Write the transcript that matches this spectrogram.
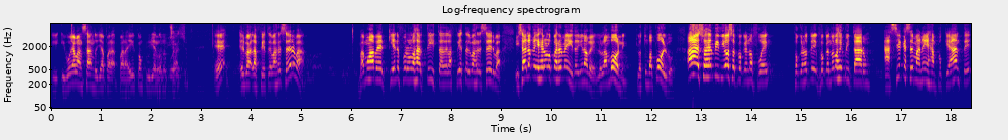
Y, y voy avanzando ya para, para ir concluyendo, muchachos. ¿Eh? La fiesta de Banreserva. Vamos a ver quiénes fueron los artistas de la fiesta del Banreserva. ¿Y sabes lo que dijeron los PRMistas de una vez? Los lambones, los tumbapolvos. Ah, eso es envidioso porque no fue, porque no, te- porque no los invitaron. Así es que se manejan, porque antes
